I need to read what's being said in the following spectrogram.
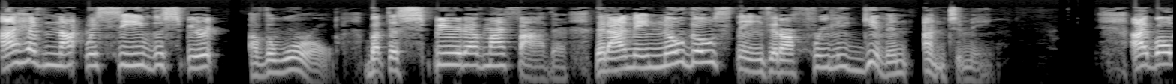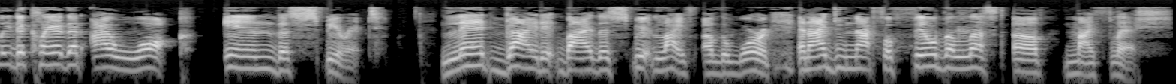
I have not received the spirit of the world, but the spirit of my Father, that I may know those things that are freely given unto me. I boldly declare that I walk in the spirit, led, guided by the spirit life of the word, and I do not fulfill the lust of my flesh.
